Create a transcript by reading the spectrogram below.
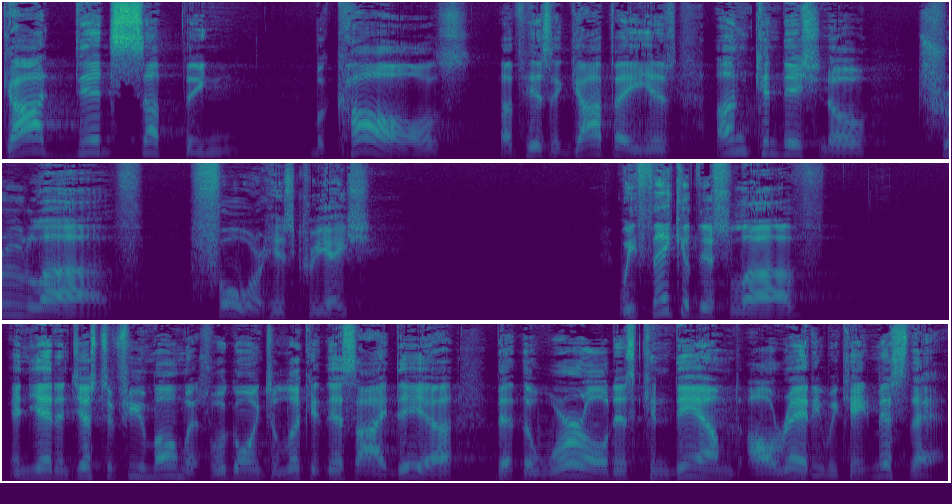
God did something because of His agape, His unconditional true love for his creation. We think of this love, and yet in just a few moments, we're going to look at this idea that the world is condemned already. We can't miss that.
